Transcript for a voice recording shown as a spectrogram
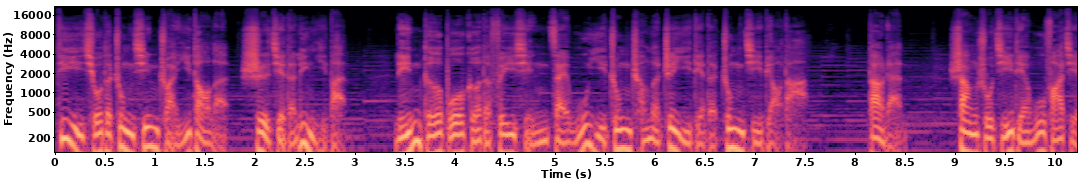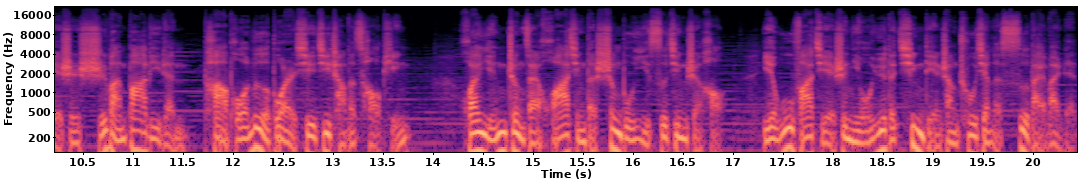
地球的重心转移到了世界的另一半。林德伯格的飞行在无意中成了这一点的终极表达。当然，上述几点无法解释十万巴黎人踏破勒布尔歇机场的草坪，欢迎正在滑行的圣路易斯精神号。也无法解释纽约的庆典上出现了四百万人，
